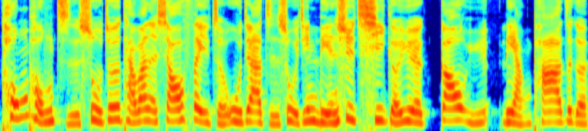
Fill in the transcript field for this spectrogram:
通膨指数，就是台湾的消费者物价指数已经连续七个月高于两趴这个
